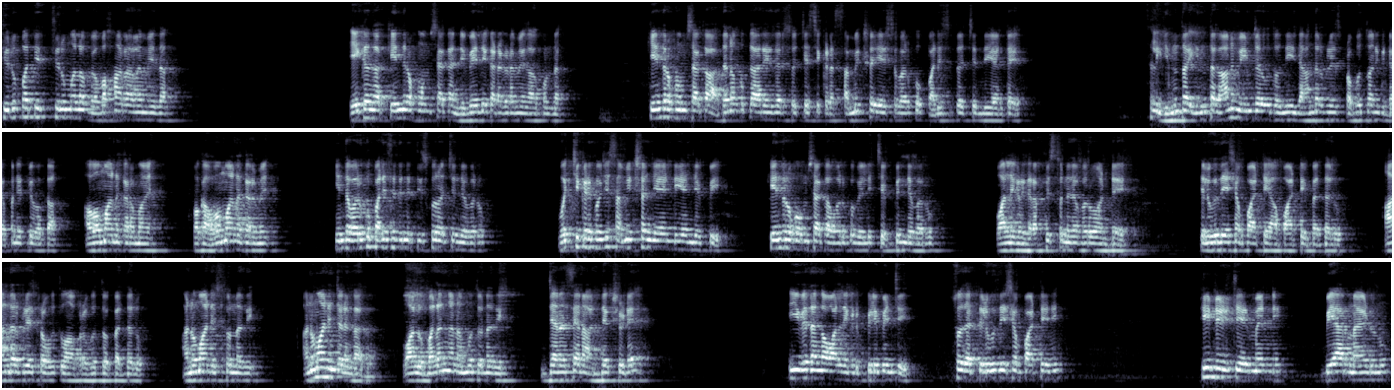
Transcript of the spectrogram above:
తిరుపతి తిరుమల వ్యవహారాల మీద ఏకంగా కేంద్ర హోంశాఖ నివేదిక అడగడమే కాకుండా కేంద్ర హోంశాఖ అదనపు కార్యదర్శి వచ్చేసి ఇక్కడ సమీక్ష చేసే వరకు పరిస్థితి వచ్చింది అంటే అసలు ఇంత ఇంతగానం ఏం జరుగుతుంది? ఇది ఆంధ్రప్రదేశ్ ప్రభుత్వానికి డెఫినెట్లీ ఒక అవమానకరమే ఒక అవమానకరమే. ఇంతవరకు పరిస్థితిని తీసుకొని వచ్చింది ఎవరు? వచ్చి ఇక్కడికి వచ్చి సమీక్ష చేయండి అని చెప్పి కేంద్ర హోంశాఖ వరకు వెళ్ళి చెప్పింది ఎవరు వాళ్ళని ఇక్కడికి రప్పిస్తున్నది ఎవరు అంటే తెలుగుదేశం పార్టీ ఆ పార్టీ పెద్దలు ఆంధ్రప్రదేశ్ ప్రభుత్వం ఆ ప్రభుత్వ పెద్దలు అనుమానిస్తున్నది. అనుమానించడం కాదు వాళ్ళు బలంగా నమ్ముతున్నది జనసేన అధ్యక్షుడే. ఈ విధంగా వాళ్ళని ఇక్కడ పిలిపించి సో దట్ తెలుగుదేశం పార్టీని టీటీడీ చైర్మన్ని బిఆర్ నాయుడును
